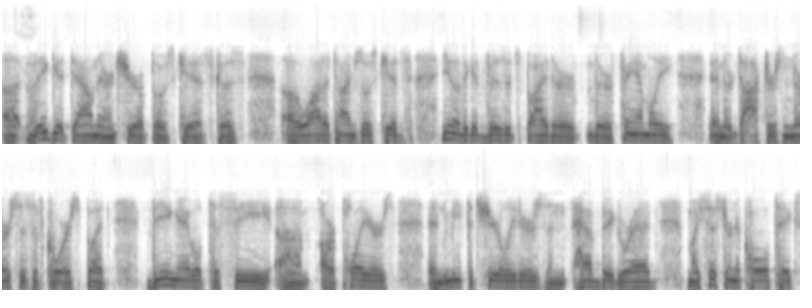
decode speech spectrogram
Uh, they get down there and cheer up those kids because a lot of times those kids, you know, they get visits by their their family and their doctors and nurses, of course. But being able to see um, our players and meet the cheerleaders and have Big Red. My sister Nicole takes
